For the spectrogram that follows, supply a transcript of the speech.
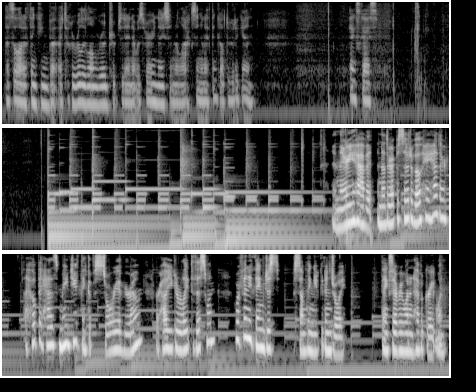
That's a lot of thinking, but I took a really long road trip today and it was very nice and relaxing, and I think I'll do it again. Thanks, guys. And there you have it, another episode of Oh Hey Heather. I hope it has made you think of a story of your own or how you could relate to this one, or if anything, just something you could enjoy. Thanks, everyone, and have a great one.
